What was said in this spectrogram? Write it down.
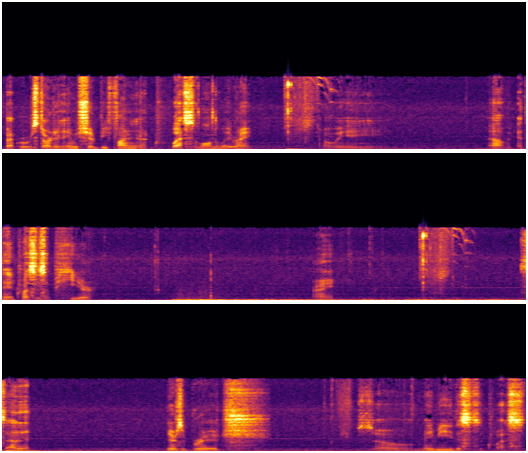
Back where we started, and we should be finding a quest along the way, right? Oh, we... Oh, I think the quest is up here. Right? Is that it? There's a bridge. So, maybe this is a quest.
